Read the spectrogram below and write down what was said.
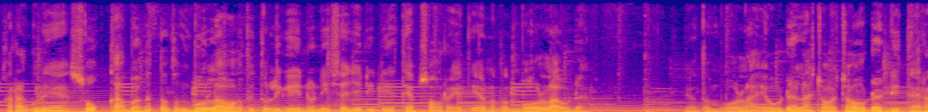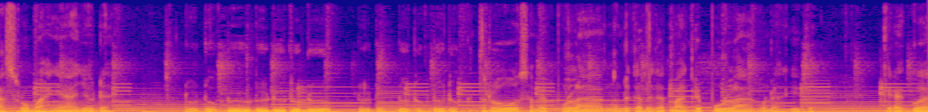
Karena gurunya suka banget nonton bola waktu itu Liga Indonesia. Jadi dia tiap sore itu ya nonton bola udah. Yang nonton bola ya udahlah cowok-cowok udah di teras rumahnya aja udah. Duduk duduk duduk duduk duduk duduk duduk terus sampai pulang dekat-dekat maghrib pulang udah gitu. Kira gue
